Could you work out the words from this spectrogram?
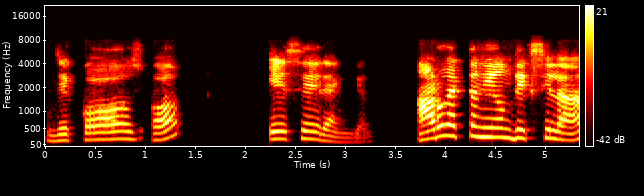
যে কজ অফ এস এর অ্যাঙ্গেল আরও একটা নিয়ম দেখছিলাম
